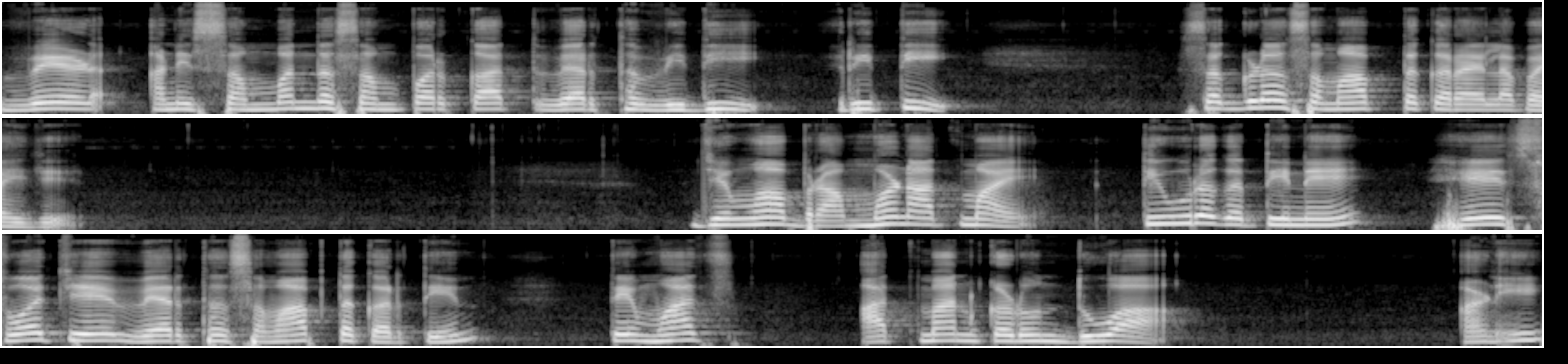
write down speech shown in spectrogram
वेळ आणि संबंध संपर्कात व्यर्थ विधी रीती सगळं समाप्त करायला पाहिजे. जेव्हा ब्राह्मण आत्माय तीव्र गतीने हे स्वचे व्यर्थ समाप्त करतील तेव्हाच आत्मांकडून दुवा आणि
